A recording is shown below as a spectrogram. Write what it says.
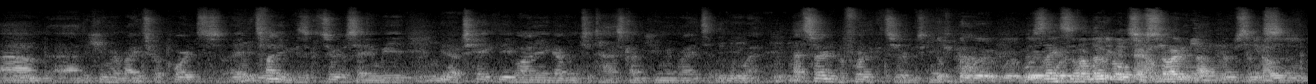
um, uh, the human rights reports. It's funny because the conservatives say we, you know, take the Iranian government to task on human rights at the UN. That started before the conservatives came to power. we're, we're, It was we're, we're the not letting it liberals who started I that mean, process. You know,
